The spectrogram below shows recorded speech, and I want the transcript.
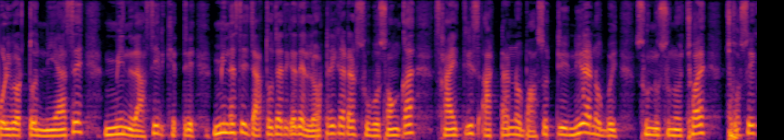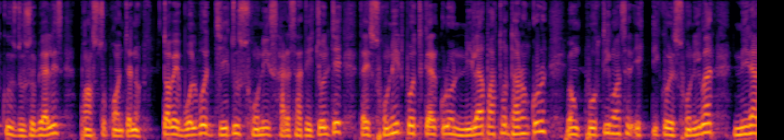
পরিবর্তন নিয়ে আসে মিন রাশির ক্ষেত্রে। মিন রাশির জাতক জাতিকাদের লটারি কাটার শুভ সংখ্যা সাঁত্রিশ আটান্ন, বাষট্টি, নিরানব্বই, শূন্য শূন্য, ছয়, ছশো একুশ, দুশো বিয়াল্লিশ, পাঁচশো পঞ্চান্ন। তবে বলব যেহেতু শনি সাড়ে সাতই চলছে। তাই শনির প্রতিকার করুন নীলা পাথর ধারণ করুন এবং প্রতি মাসের একটি করে শনিবার নিরামিষ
